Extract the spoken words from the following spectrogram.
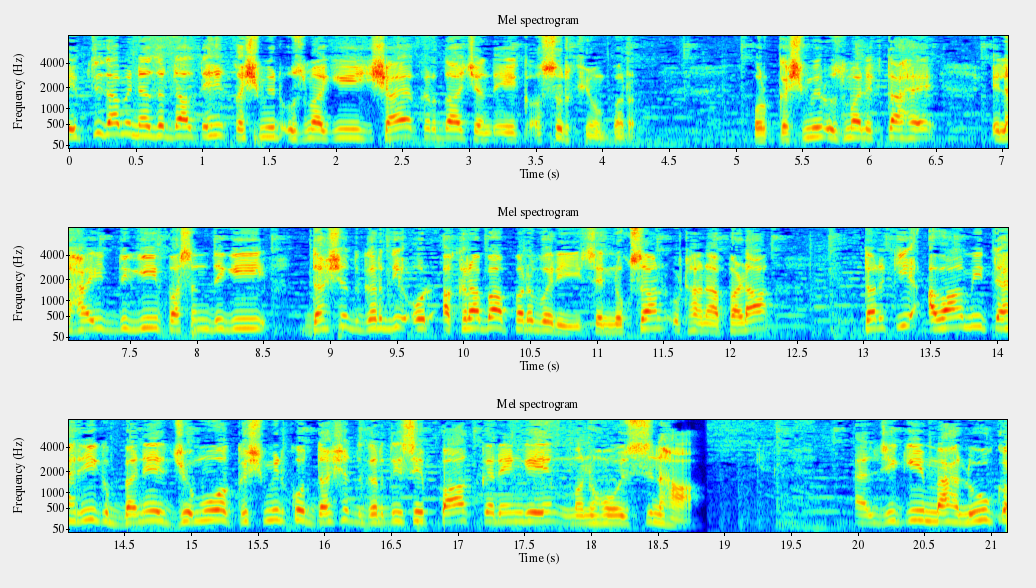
इब्तदा में नज़र डालते हैं कश्मीर उज़मा की शाया करदा चंद एक सुर्खियों पर। और कश्मीर उज़मा लिखता है इलाहादगी पसंदगी दहशत गर्दी और अकरबा परवरी से नुकसान उठाना पड़ा। तरकी अवामी तहरीक बने जम्मू और कश्मीर को दहशत गर्दी से पाक करेंगे मनोज सिन्हा। एल जी की महलूक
